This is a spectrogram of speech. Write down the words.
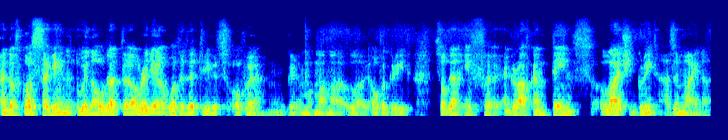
and of course, again, we know that already what is the treewidth of a of a grid. So then, if a graph contains large grid as a minor,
